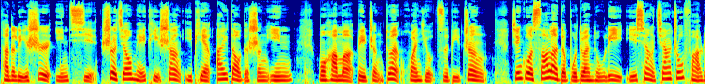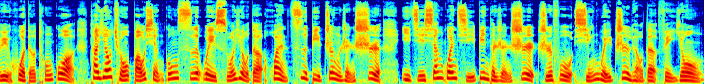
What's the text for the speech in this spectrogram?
他的离世引起社交媒体上一片哀悼的声音。穆哈马被诊断患有自闭症。经过 Sala 的不断努力，一项加州法律获得通过，他要求保险公司。为所有的患自闭症人士以及相关疾病的人士支付行为治疗的费用。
